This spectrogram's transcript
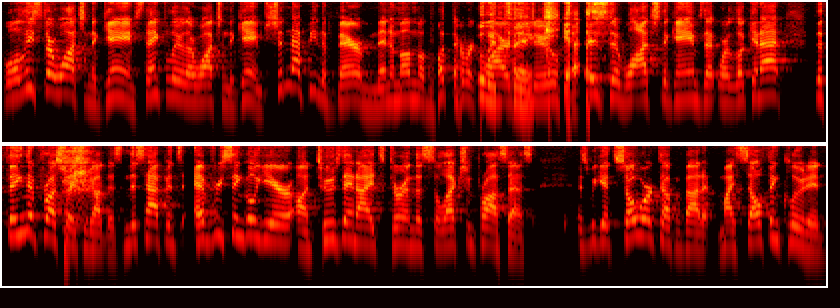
well, at least they're watching the games. Thankfully, they're watching the games. Shouldn't that be the bare minimum of what they're required to do? Yes. Is to watch the games that we're looking at. The thing that frustrates me about this, and this happens every single year on Tuesday nights during the selection process, is we get so worked up about it, myself included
